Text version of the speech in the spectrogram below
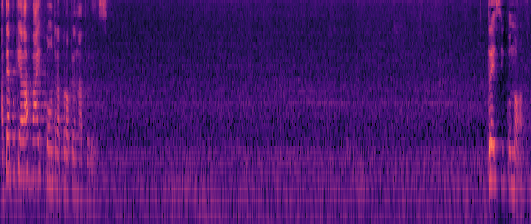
Até porque ela vai contra a própria natureza. Três, cinco, nove.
